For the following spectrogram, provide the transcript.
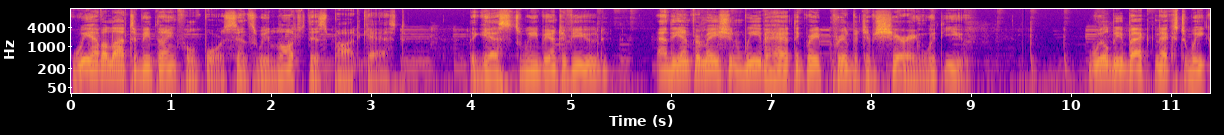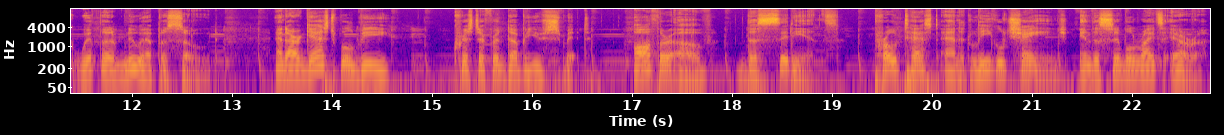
We have a lot to be thankful for since we launched this podcast. The guests we've interviewed, and the information we've had the great privilege of sharing with you. We'll be back next week with a new episode, and our guest will be Christopher W. Schmidt, author of The Sit-ins Protest and Legal Change in the Civil Rights Era.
